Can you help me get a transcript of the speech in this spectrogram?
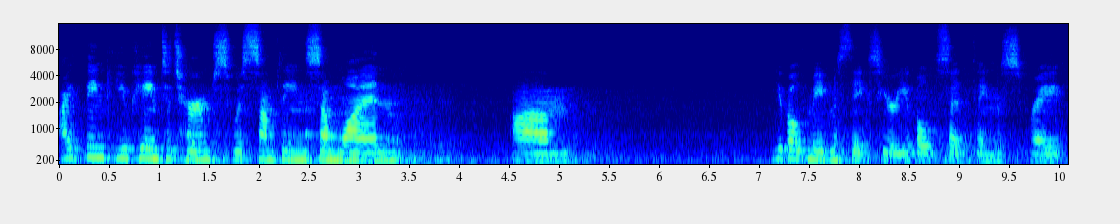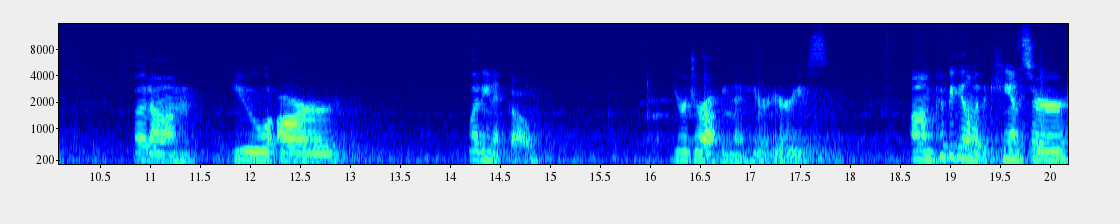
I think you came to terms with something, someone, um, you both made mistakes here. You both said things, right? But um, you are letting it go. You're dropping it here, Aries. Um, could be dealing with a cancer.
